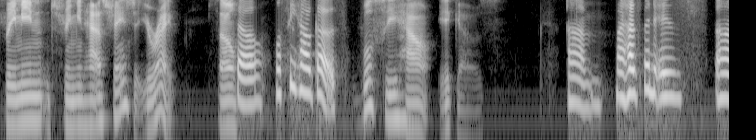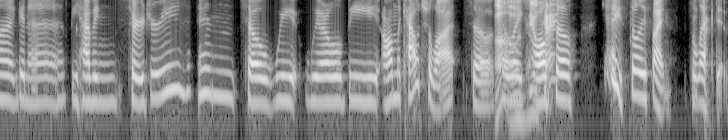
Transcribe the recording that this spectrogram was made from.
Streaming, streaming has changed it. You're right. So, So we'll see how it goes. we'll see how it goes. Um, my husband is uh, gonna be having surgery, and so we we will be on the couch a lot. So I feel Uh-oh, like okay? also, yeah, he's totally fine. It's elective.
